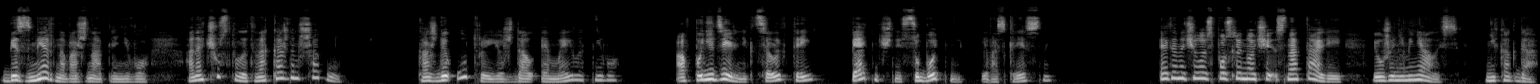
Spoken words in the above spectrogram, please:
безмерно важна для него. Она чувствовала это на каждом шагу. Каждое утро ее ждал эмейл от него, а в понедельник целых три — пятничный, субботний и воскресный. Это началось после ночи с Натальей и уже не менялось никогда.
